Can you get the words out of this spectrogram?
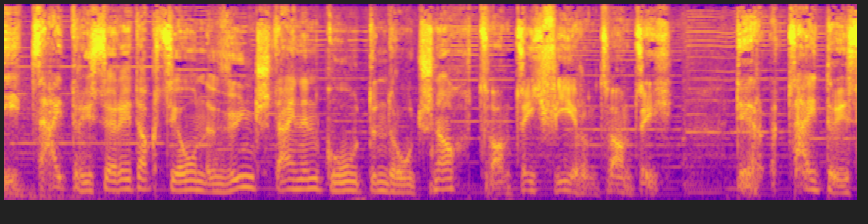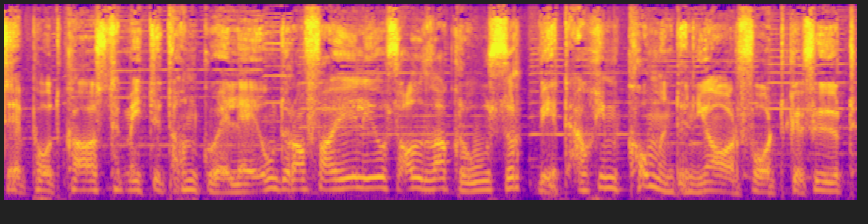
Die Zeitrisse-Redaktion wünscht einen guten Rutsch nach 2024. Der Zeitrisse-Podcast mit Don Quelle und Raffaelius Alva Cruiser wird auch im kommenden Jahr fortgeführt.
